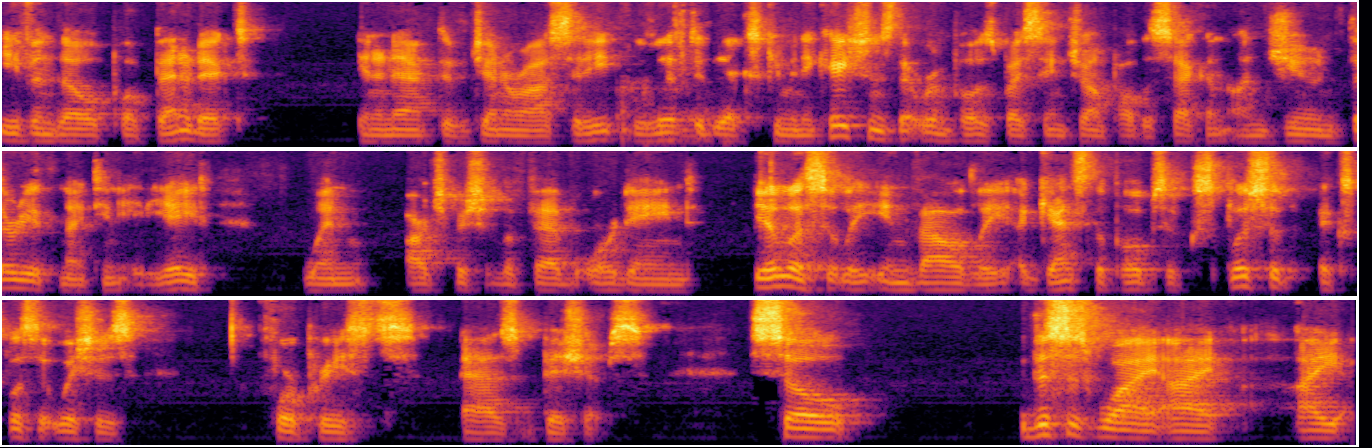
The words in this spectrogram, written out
even though Pope Benedict, in an act of generosity, lifted the excommunications that were imposed by St. John Paul II on June 30th, 1988, when Archbishop Lefebvre ordained illicitly, invalidly, against the Pope's explicit explicit wishes four priests as bishops. So this is why I I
